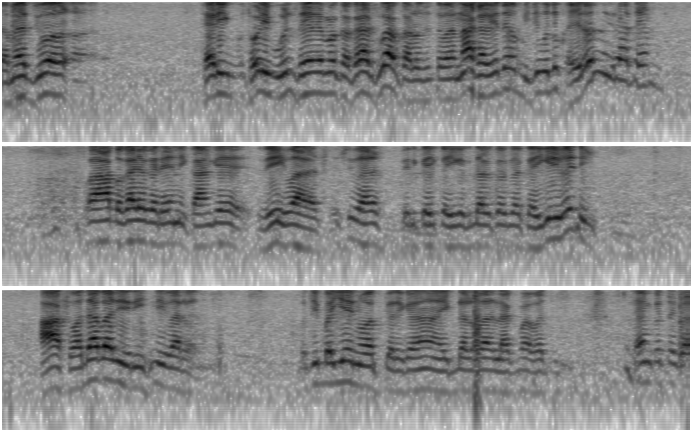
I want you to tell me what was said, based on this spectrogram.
તમે જો થોડી થોડી ભૂલ થઈ એમાં કગાર શું આપ કરો છો? તમે ના ખાવી તો બીજું બધું ખાઈ રહ્યો રાતે એમ. આ બગાડ્યો કરે નહીં, કારણ કે રેહ વારસ, શું વારસ? પેલી કઈ કઈ કહી ગઈ હોય ને, આ સોદાબાજી રીહની વારસ પછી ભાઈએ નોંધ કરે કે હા, એક દર બાર લાખમાં વધ. એમ કરતો કે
